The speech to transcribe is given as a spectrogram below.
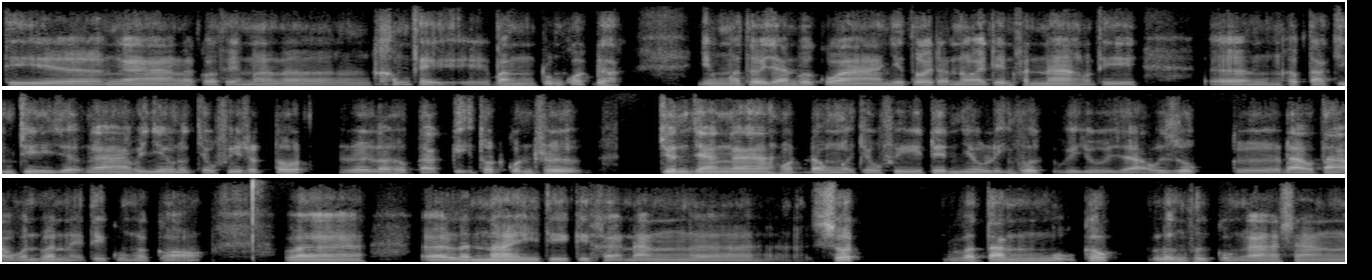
thì à, Nga là có thể nói là không thể bằng Trung Quốc được. Nhưng mà thời gian vừa qua như tôi đã nói trên phần nào thì uh, hợp tác chính trị giữa Nga với nhiều nước châu Phi rất tốt, rồi là hợp tác kỹ thuật quân sự, chuyên gia Nga hoạt động ở châu Phi trên nhiều lĩnh vực, ví dụ giáo dục, đào tạo vân vân thì cũng là có và uh, lần này thì cái khả năng uh, xuất và tăng ngũ cốc lương thực của Nga sang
